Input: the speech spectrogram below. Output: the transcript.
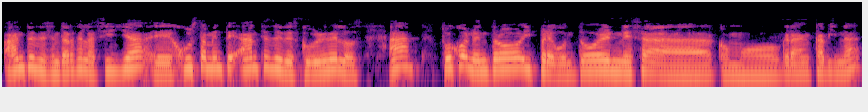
antes de sentarse a la silla, eh, justamente antes de descubrir de los... Ah, fue cuando entró y preguntó en esa como gran cabina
